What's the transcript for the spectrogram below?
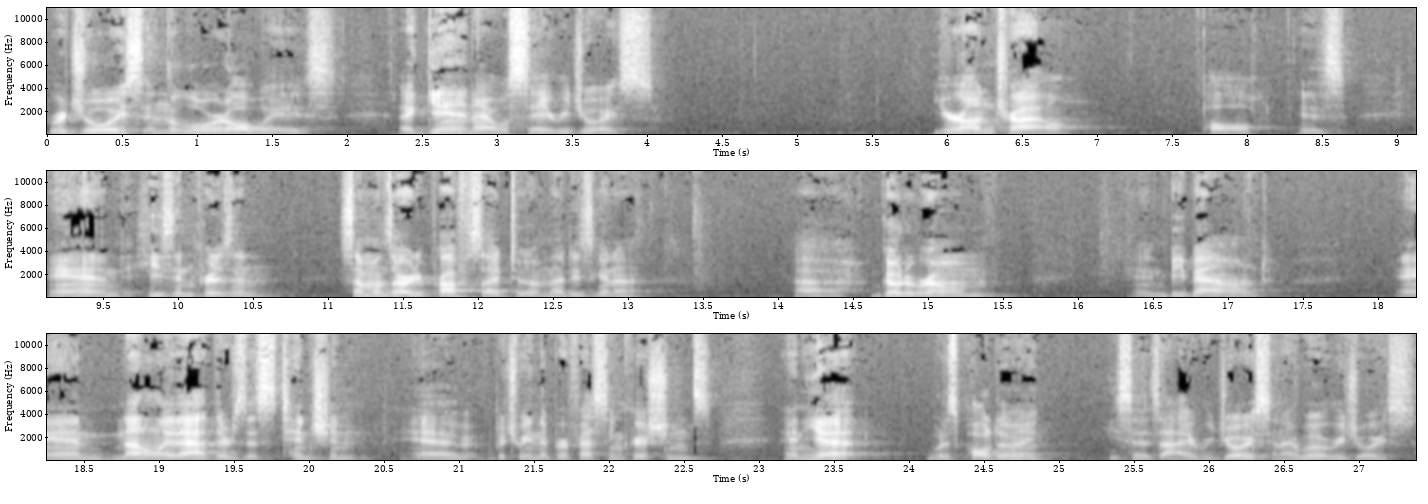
Rejoice in the Lord always. Again, I will say, rejoice. You're on trial, Paul is, and he's in prison. Someone's already prophesied to him that he's going to uh, go to Rome and be bound. And not only that, there's this tension uh, between the professing Christians. And yet, what is Paul doing? He says, I rejoice and I will rejoice.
